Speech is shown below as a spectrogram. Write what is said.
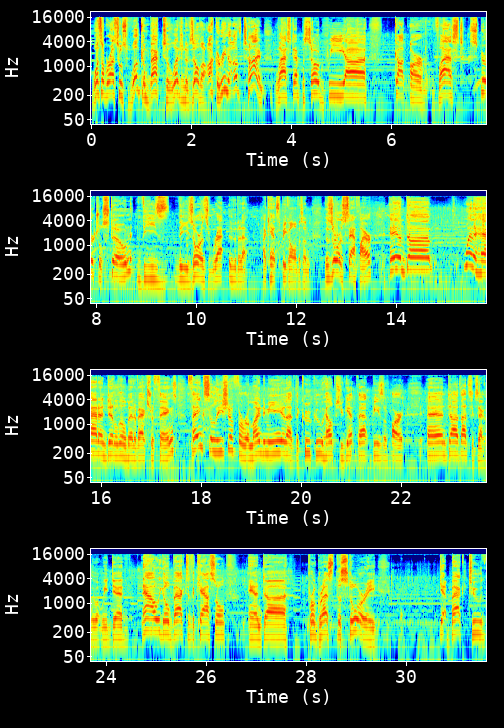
What's up, Rascals? Welcome back to Legend of Zelda Ocarina of Time. Last episode, we uh, got our last spiritual stone, these the Zora's Ra- I can't speak all of a sudden. The Zora's Sapphire, and uh, went ahead and did a little bit of extra things. Thanks, Alicia, for reminding me that the cuckoo helps you get that piece of heart, and uh, that's exactly what we did. Now we go back to the castle and uh, progress the story get back to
